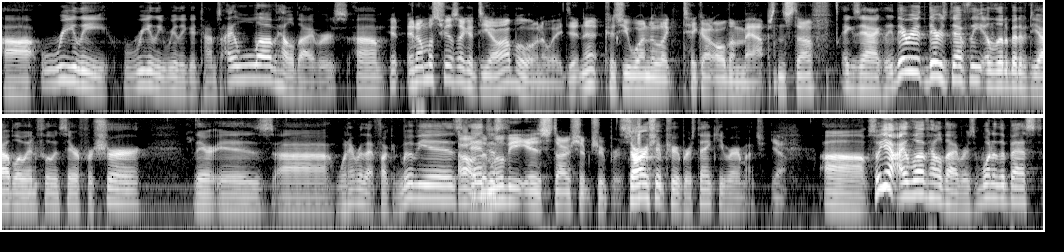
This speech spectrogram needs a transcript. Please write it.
Uh, really, really, really good times. I love Helldivers. Um, It, it almost feels like a Diablo in a way, didn't it? Because you wanted to like take out all the maps and stuff. Exactly. There, is- there's definitely a little bit of Diablo influence there for sure. There is uh, whatever that fucking movie is. Oh, and the just movie is Starship Troopers. Starship Troopers. Thank you very much. yeah. Uh, so yeah, I love Helldivers. One of the best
